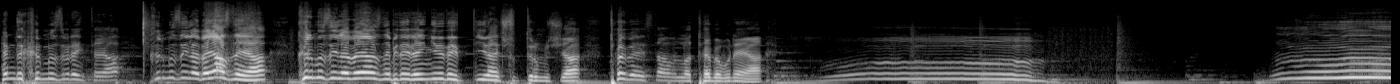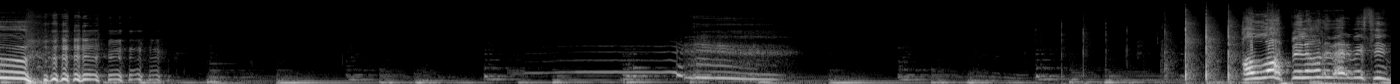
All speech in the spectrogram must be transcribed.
hem de kırmızı bir renkte ya. Kırmızıyla beyaz ne ya? Kırmızıyla beyaz ne? Bir de rengini de iğrenç tutturmuş ya. Tövbe estağfurullah tövbe bu ne ya? Allah belanı vermesin.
